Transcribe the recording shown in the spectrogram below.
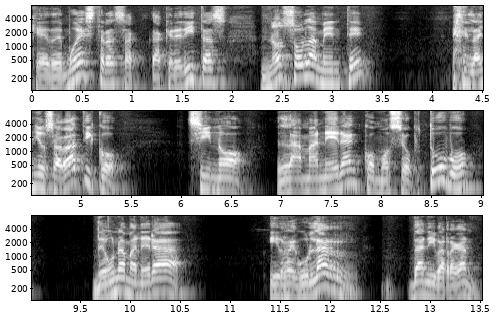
que demuestras, acreditas, no solamente el año sabático, sino la manera en cómo se obtuvo de una manera irregular, Dani Barragán.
